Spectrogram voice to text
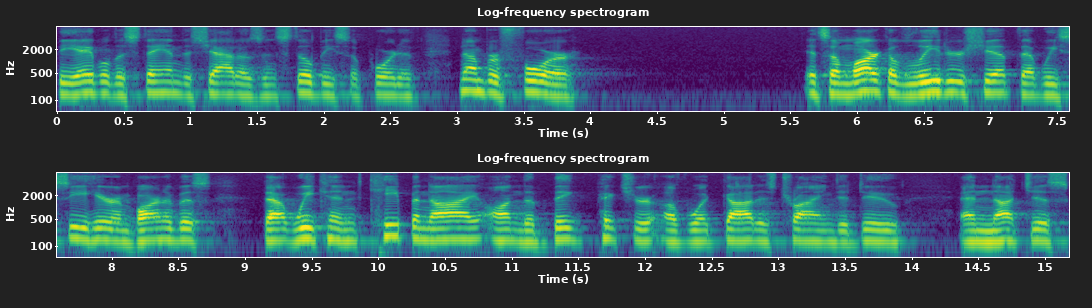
be able to stay in the shadows and still be supportive. Number four, it's a mark of leadership that we see here in Barnabas that we can keep an eye on the big picture of what God is trying to do and not just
